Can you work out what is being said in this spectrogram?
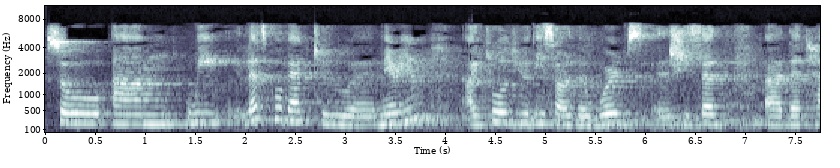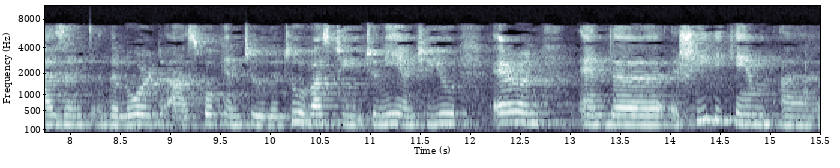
So um, we let's go back to uh, Miriam. I told you these are the words uh, she said uh, that hasn't the Lord uh, spoken to the two of us, to, to me and to you, Aaron. And uh, she became uh,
